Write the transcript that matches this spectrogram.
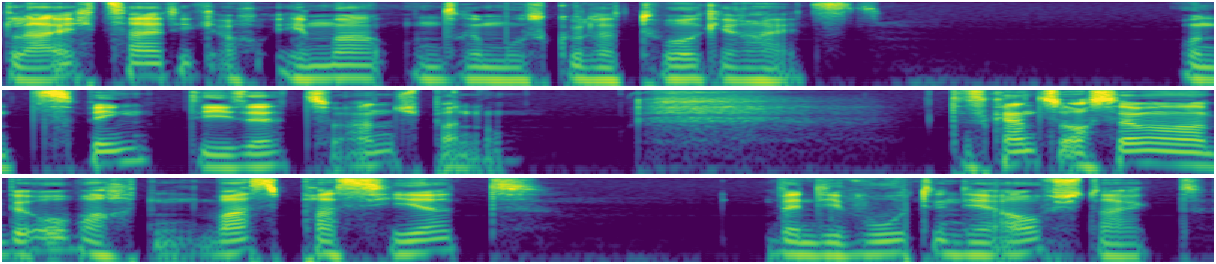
gleichzeitig auch immer unsere Muskulatur gereizt und zwingt diese zur Anspannung. Das kannst du auch selber mal beobachten. Was passiert, wenn die Wut in dir aufsteigt?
